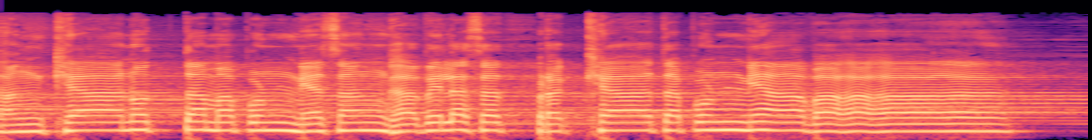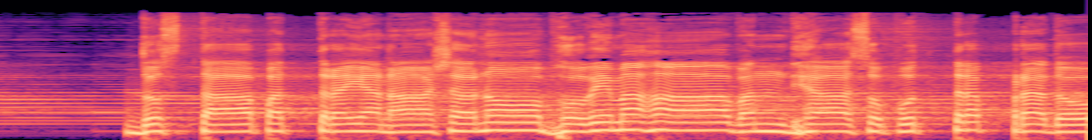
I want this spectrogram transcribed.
सङ्ख्यानुत्तमपुण्यसङ्घविलसत्प्रख्यातपुण्यावहः। दुस्तापत्रयनाशनो भुवि महावन्ध्यासुपुत्रप्रदो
